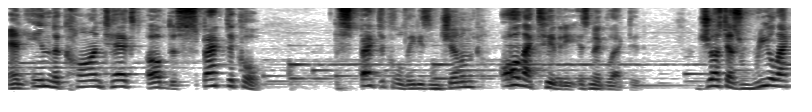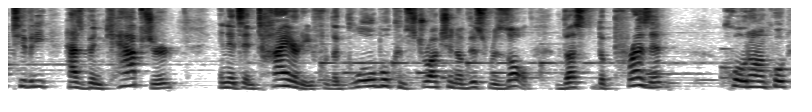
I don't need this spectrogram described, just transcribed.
and in the context of the spectacle. The spectacle, ladies and gentlemen, all activity is neglected, just as real activity has been captured in its entirety for the global construction of this result. Thus, the present, quote unquote,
